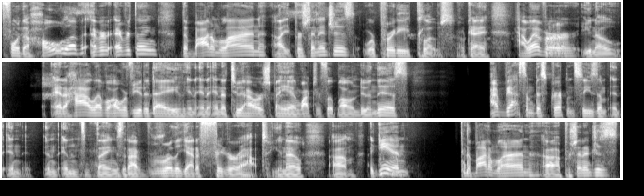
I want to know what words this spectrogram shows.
for the whole of it, ever, everything, the bottom line, like percentages were pretty close. Okay. However, you know, at a high level overview today in, in, in a two hour span watching football and doing this, I've got some discrepancies in in, in, in some things that I've really got to figure out. You know, um, again, the bottom line uh, percentages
